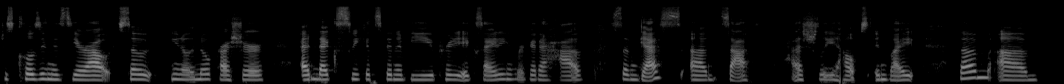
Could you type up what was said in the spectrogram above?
just closing this year out. So, you know, no pressure. And next week it's going to be pretty exciting. We're going to have some guests. Um, Saf actually helps invite them. Um,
